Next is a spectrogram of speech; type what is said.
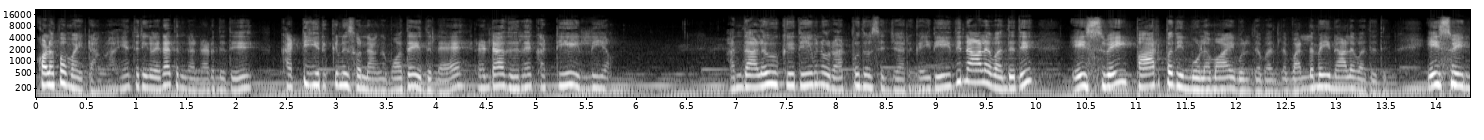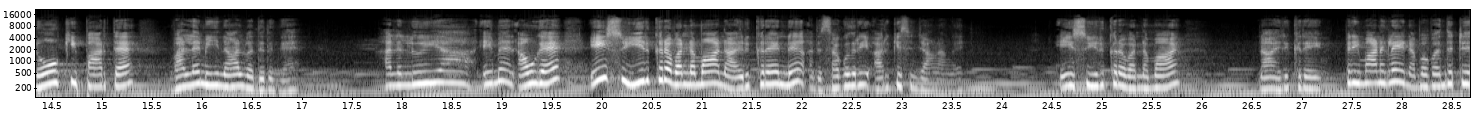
குழப்பம் ஆயிட்டாங்களா ஏன் தெரியுங்களா? என்ன தெரியுங்க நடந்தது? கட்டி இருக்குன்னு சொன்னாங்க. முத இதில் ரெண்டாவது இதில் கட்டியே இல்லையா? அந்த அளவுக்கு தேவன் ஒரு அற்புதம் செஞ்சாருங்க. இது எதனால வந்தது? இயேசுவை பார்ப்பதின் மூலமாய் வந்த வந்த வல்லமையினால வந்தது. இயேசுவை நோக்கி பார்த்த வல்லமையினால் வந்ததுங்க. ஹalleluya ஆமென் அவங்க இயேசு இருக்கிற வண்ணமா நான் இருக்கிறேன்னு அந்த சகோதரி அறிக்கை செஞ்சாங்களாங்க. இயேசு இருக்கிற வண்ணமா நான் இருக்கிறேன். பிரிமானங்களே நம்ம வந்துட்டு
